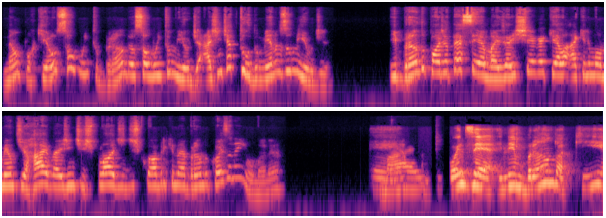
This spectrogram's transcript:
não, porque eu sou muito brando, eu sou muito humilde. A gente é tudo, menos humilde. E brando pode até ser, mas aí chega aquela, aquele momento de raiva, a gente explode e descobre que não é brando coisa nenhuma, né? É, mas... Pois é, lembrando aqui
